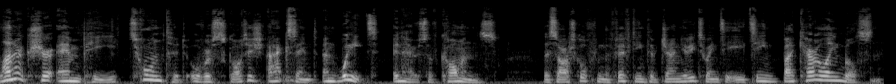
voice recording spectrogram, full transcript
Lanarkshire MP taunted over Scottish accent and weight in House of Commons. This article from the 15th of January 2018 by Caroline Wilson.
